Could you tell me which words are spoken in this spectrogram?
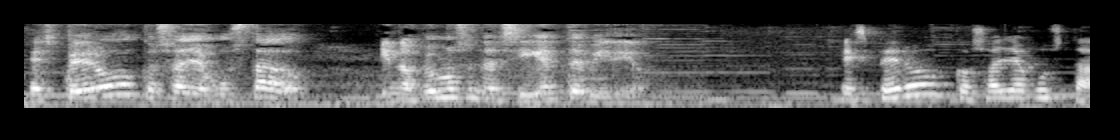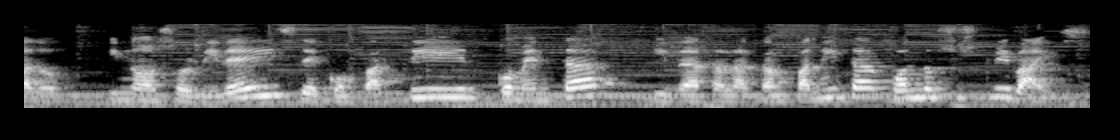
Espero que os haya gustado y nos vemos en el siguiente vídeo. Espero que os haya gustado y no os olvidéis de compartir, comentar y dar a la campanita cuando os suscribáis.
